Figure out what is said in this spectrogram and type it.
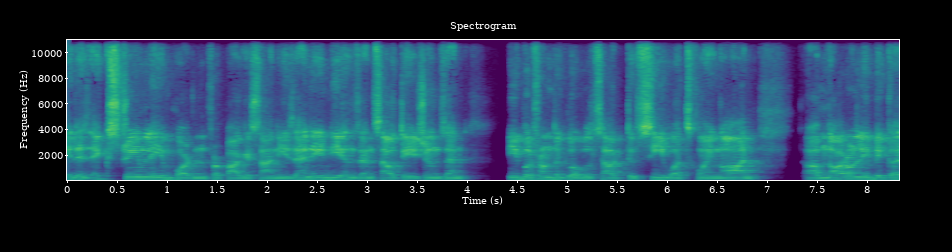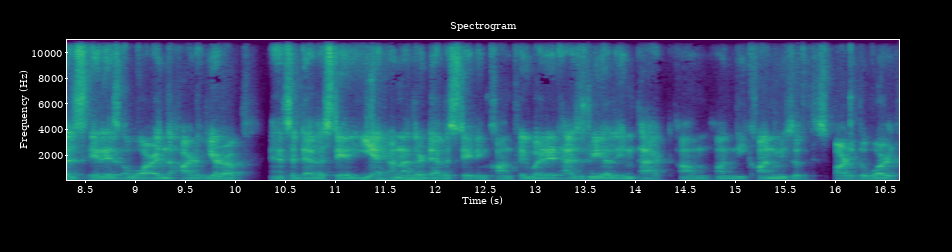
it is extremely important for Pakistanis and Indians and South Asians and people from the global South to see what's going on. Um, not only because it is a war in the heart of Europe, and it's a devastating, yet another devastating conflict, but it has real impact um, on the economies of this part of the world.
